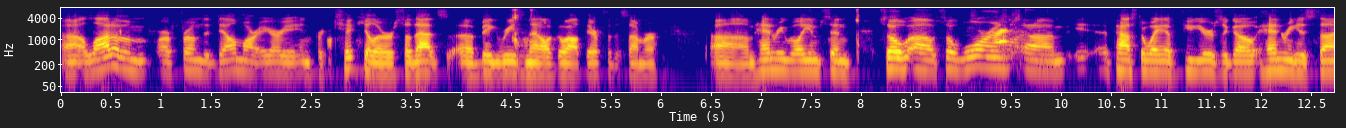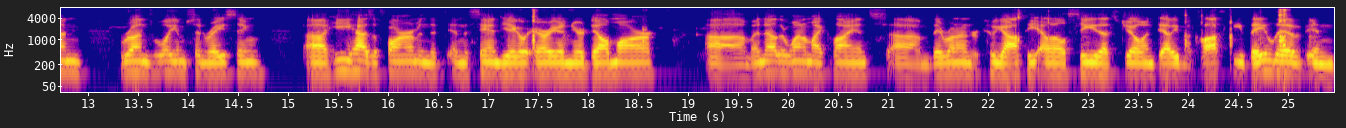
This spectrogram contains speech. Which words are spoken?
Uh, a lot of them are from the Del Mar area in particular, so that's a big reason that I'll go out there for the summer. Um, Henry Williamson, so, uh, so Warren um, passed away a few years ago. Henry, his son, runs Williamson Racing. Uh, he has a farm in the in the San Diego area near Del Mar. Um, another one of my clients, um, they run under Kuyathi LLC. That's Joe and Debbie McCloskey. They live in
